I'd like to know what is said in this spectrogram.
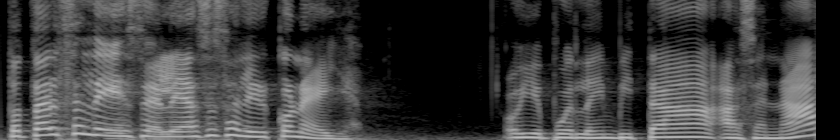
Total, se le, se le hace salir con ella. Oye, pues la invita a cenar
